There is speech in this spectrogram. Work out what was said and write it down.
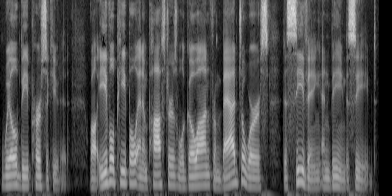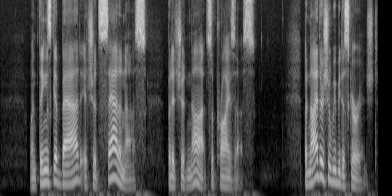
will be persecuted while evil people and impostors will go on from bad to worse, deceiving and being deceived. When things get bad, it should sadden us, but it should not surprise us. But neither should we be discouraged.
